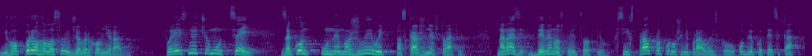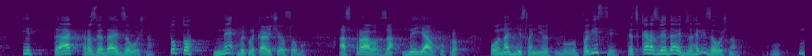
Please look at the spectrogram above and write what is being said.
його проголосують вже в Верховній Раді. Поясню, чому цей закон унеможливить оскарження штрафів. Наразі 90% всіх справ про порушення прав військового обліку ТЦК і так розглядають заочно, тобто не викликаючи особу. А справа за неявку про, по надісланій повістці ТЦК розглядають взагалі заочно ну,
